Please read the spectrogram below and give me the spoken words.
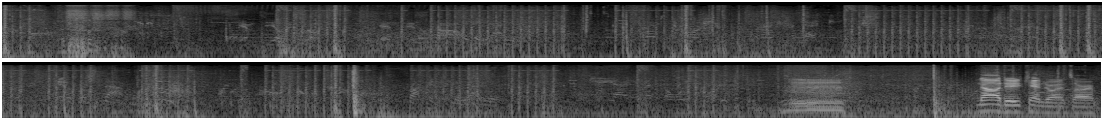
KIA. No, dude, you can't join. Sorry.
